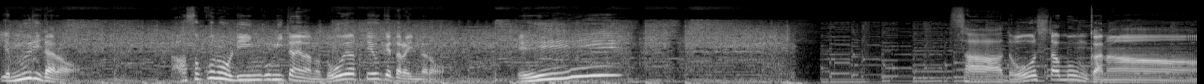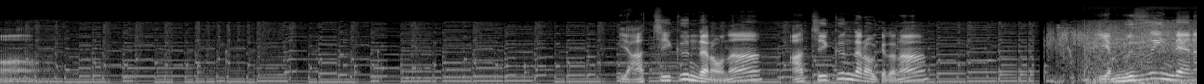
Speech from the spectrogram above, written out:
いや無理だろ。あそこのリンゴみたいなのどうやって避けたらいいんだろう。ええー、さあどうしたもんかな？いやあっち行くんだろうな。あっち行くんだろうけどな。いやむずいんだよな。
